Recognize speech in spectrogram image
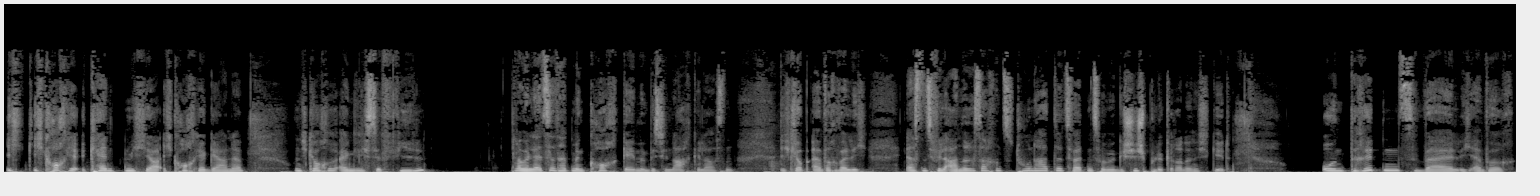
Ich, ich koche ja, ihr kennt mich ja, ich koche ja gerne. Und ich koche eigentlich sehr viel. Aber Zeit hat mein Kochgame ein bisschen nachgelassen. Ich glaube einfach, weil ich erstens viele andere Sachen zu tun hatte, zweitens, weil mein Geschirrspüler gerade nicht geht. Und drittens, weil ich einfach,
